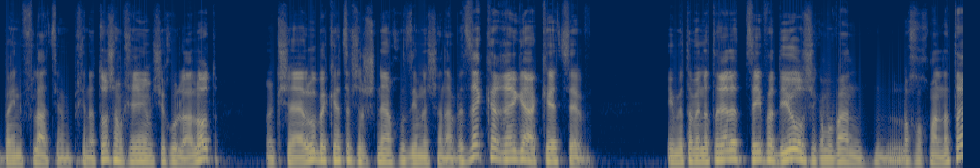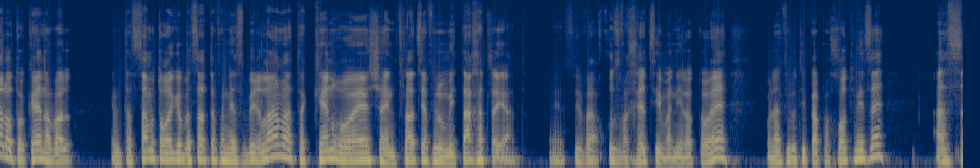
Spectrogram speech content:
באינפלציה. מבחינתו שהמחירים ימשיכו לעלות, רק שיעלו בקצב של 2% לשנה, וזה כרגע הקצב. אם אתה מנטרל את סעיף הדיור, שכמובן לא חוכמה לנטרל אותו, כן, אבל אם אתה שם אותו רגע בצד, תכף אני אסביר למה, אתה כן רואה שהאינפלציה אפילו מתחת ליעד. אה, סביב האחוז וחצי, אם אני לא טועה, אולי אפילו טיפה פחות מזה, אז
